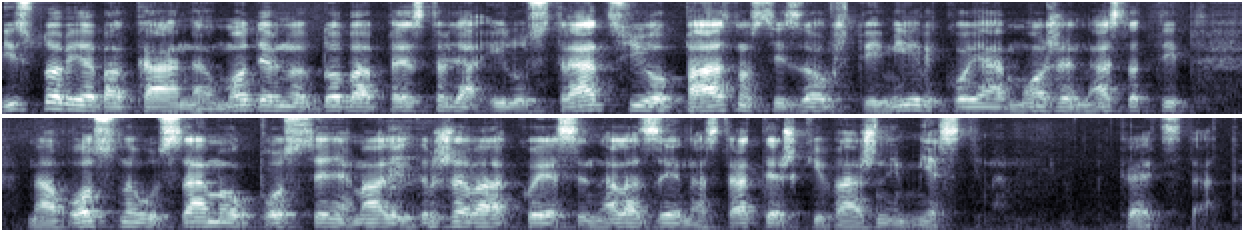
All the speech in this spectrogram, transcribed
Istorija Balkana u moderno doba predstavlja ilustraciju opasnosti za opšti mir koja može nastati na osnovu samog postojenja malih država koje se nalaze na strateški važnim mjestima. Kraj citata.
